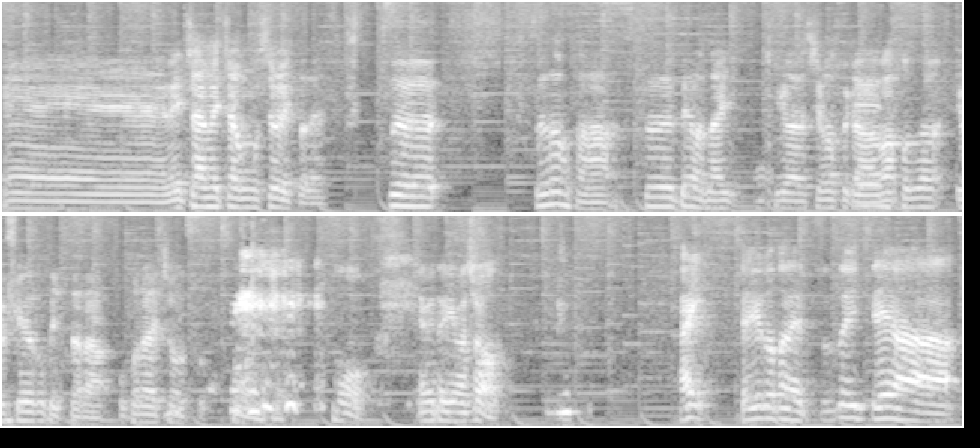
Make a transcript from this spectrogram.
えー、めちゃめちゃ面白い人です。普通、普通なのかな？普通ではない気がしますが、まあそんな余計なこと言ったら怒られちゃうそうでもう、やめておきましょう。はい。ということで、続いては、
